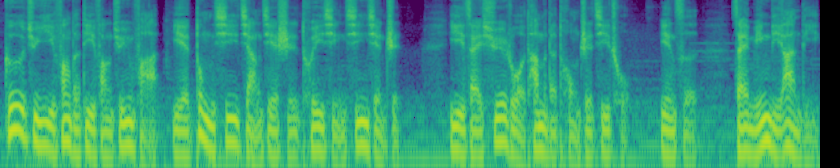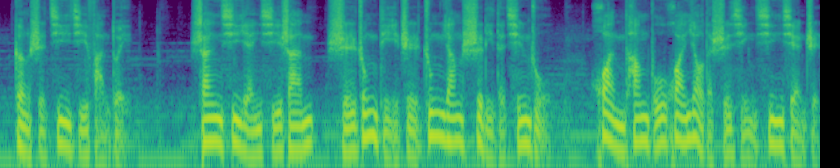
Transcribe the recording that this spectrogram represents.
割据一方的地方军阀也洞悉蒋介石推行新县制，意在削弱他们的统治基础，因此在明里暗里更是积极反对。山西阎锡山始终抵制中央势力的侵入，换汤不换药地实行新县制。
